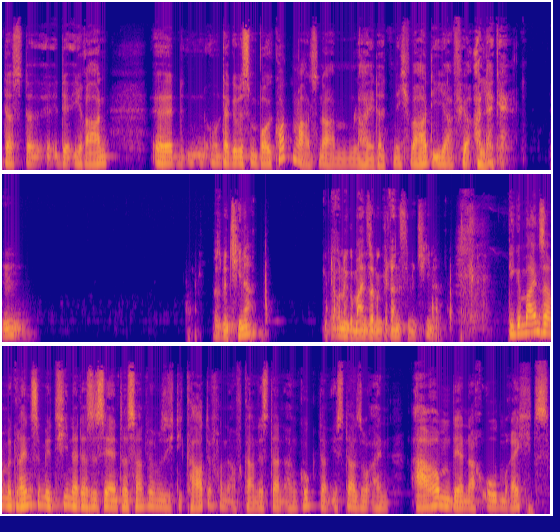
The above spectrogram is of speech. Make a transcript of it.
dass der Iran äh, unter gewissen Boykottmaßnahmen leidet, nicht wahr, die ja für alle gelten. Hm. Was mit China? Gibt auch eine gemeinsame Grenze mit China. Die gemeinsame Grenze mit China, das ist sehr interessant, wenn man sich die Karte von Afghanistan anguckt, dann ist da so ein Arm, der nach oben rechts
